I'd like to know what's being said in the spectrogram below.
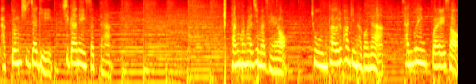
박동 시작이 시간에 있었다. 당황하지 마세요. 초음파를 확인하거나 산부인과에서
